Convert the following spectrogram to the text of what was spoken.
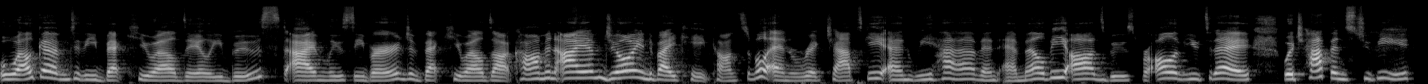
Welcome to the BetQL Daily Boost. I'm Lucy Burge of BetQL.com, and I am joined by Kate Constable and Rick Chapsky. And we have an MLB odds boost for all of you today, which happens to be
